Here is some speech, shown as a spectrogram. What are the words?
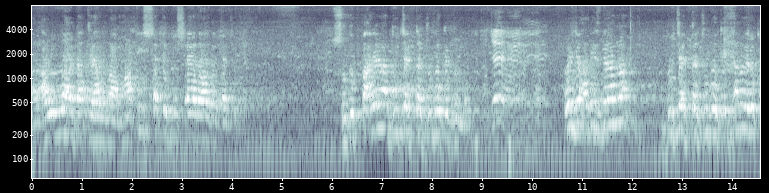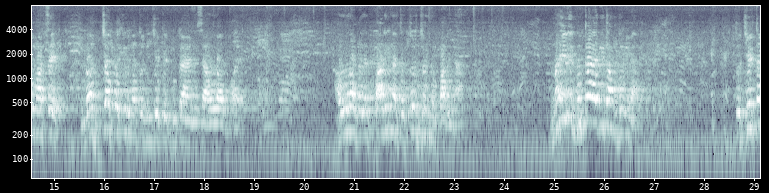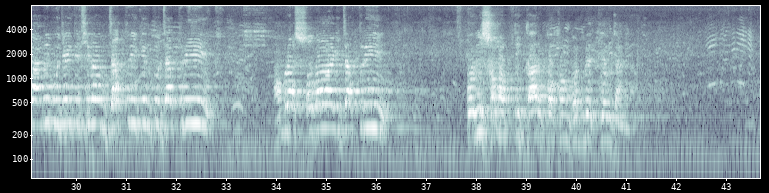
আর আল্লাহ ডাকে আল্লাহ, মাটির সাথে মিশিয়ে দেওয়া দরকার। শুধু পারে না দুই চারটা যুবকের জন্য। ওই যে হাদিস দিলাম না দুই চারটা যুবক এখানেও এরকম আছে, লজ্জাপতির মতো নিজেকে গুটায় এনেছে, আল্লাহর ভয়ে। আল্লাহ বলে, পারি না তো, তোর জন্য পারি না। নাইলে গুটায় দিতাম দুনিয়া। তো যেটা আমি বুঝাইতেছিলাম, যাত্রী কিন্তু যাত্রী। আমরা সবাই যাত্রী। পরিসমাপ্তি কার কখন ঘটবে কেউ জানে না।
